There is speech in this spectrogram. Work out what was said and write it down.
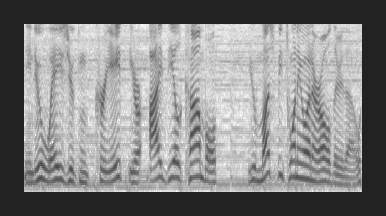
the new ways you can create your ideal combo. You must be 21 or older, though.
